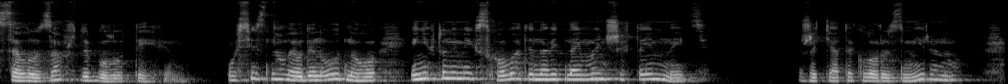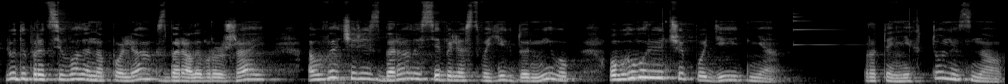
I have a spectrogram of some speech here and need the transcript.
Село завжди було тихим. Усі знали один одного, і ніхто не міг сховати навіть найменших таємниць. Життя текло розмірено, люди працювали на полях, збирали врожай, а ввечері збиралися біля своїх домівок, обговорюючи події дня. Проте ніхто не знав,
